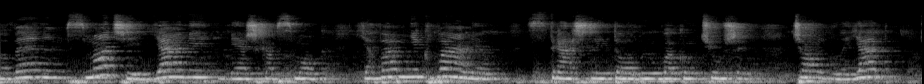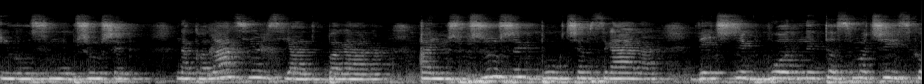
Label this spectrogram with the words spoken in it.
Słowenem w smoczej jamie mieszkał smok. Ja wam nie kłamię, straszny to był łakomciuszek. Ciągle jadł i rósł mu brzuszek. Na kolację zjadł barana, a już brzuszek burczał z rana. Wiecznie głodny to smoczysko,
